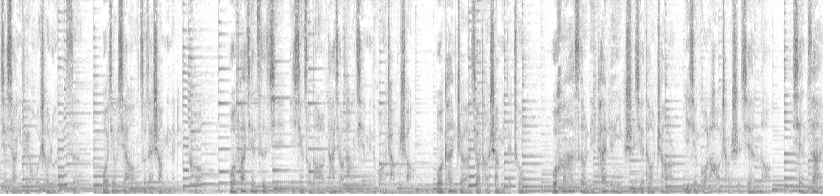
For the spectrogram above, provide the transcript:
就像一对火车轮子。我就像坐在上面的旅客，我发现自己已经走到了大教堂前面的广场上。我看着教堂上面的钟，我和阿瑟离开另一个世界到这儿已经过了好长时间了。现在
